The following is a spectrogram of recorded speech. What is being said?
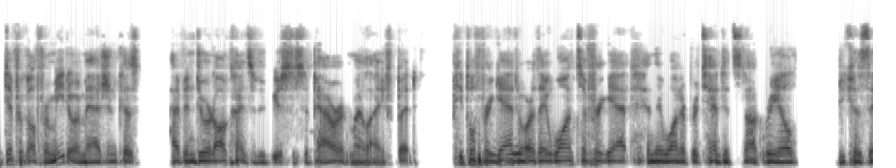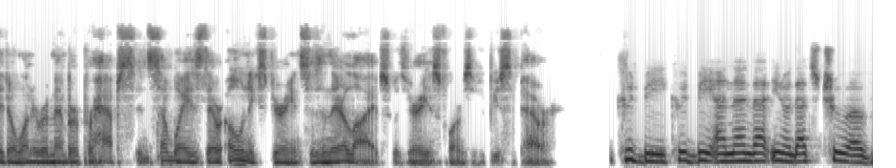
difficult for me to imagine because I've endured all kinds of abuses of power in my life, but people forget mm-hmm. or they want to forget and they want to pretend it's not real because they don't want to remember perhaps in some ways their own experiences in their lives with various forms of abuse of power. Could be, could be. And then that, you know, that's true of,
